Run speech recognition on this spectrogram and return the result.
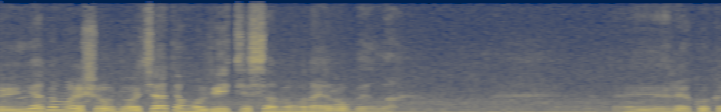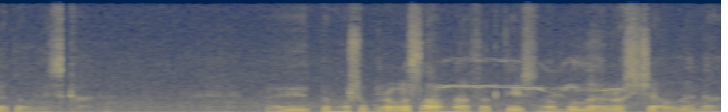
Я думаю, що в 20 віці саме вона і робила е, греко-католицька. Е, Тому що православна фактично була розчавлена.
